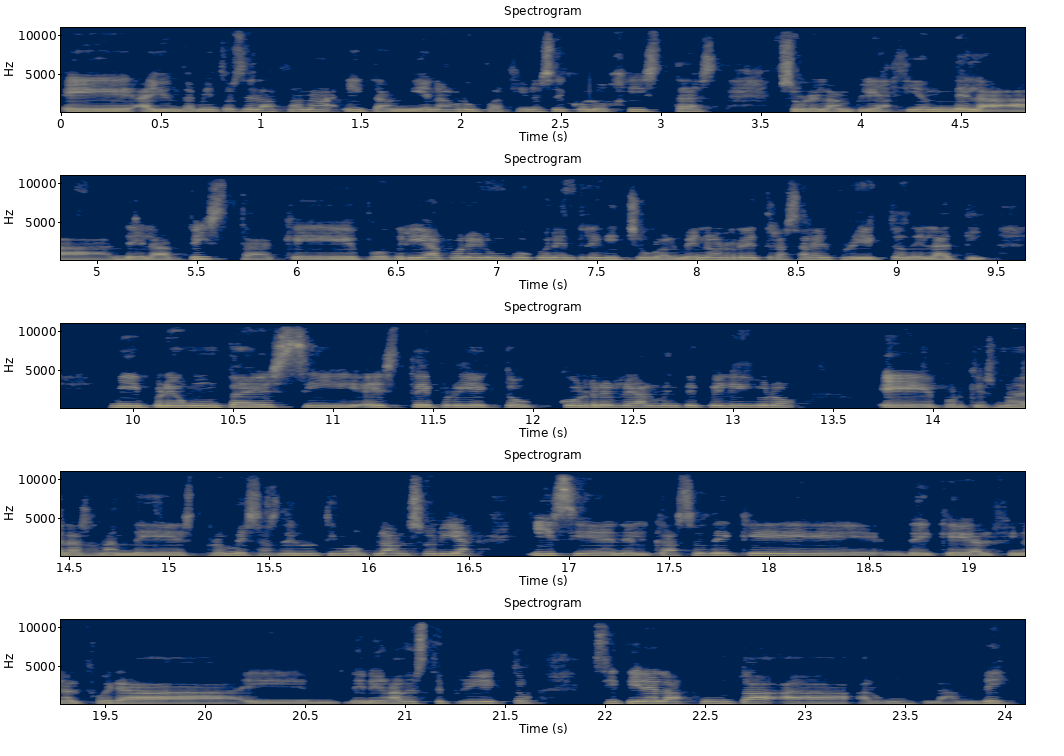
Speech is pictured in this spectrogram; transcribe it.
eh, ayuntamientos de la zona y también agrupaciones ecologistas, sobre la ampliación de la, de la pista, que podría poner un poco en entredicho o al menos retrasar el proyecto del ATI. Mi pregunta es si este proyecto corre realmente peligro eh, porque es una de las grandes promesas del último plan Soria, y si en el caso de que, de que al final fuera eh, denegado este proyecto, si tiene la Junta algún plan B.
